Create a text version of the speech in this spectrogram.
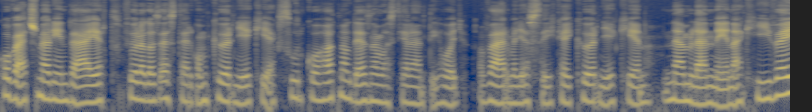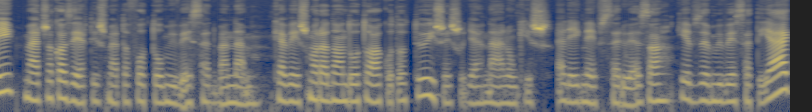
Kovács Melindáért, főleg az Esztergom környékiek szurkolhatnak, de ez nem azt jelenti, hogy a Vármegye székely környékén nem lennének hívei, már csak azért is, mert a fotóművészetben nem kevés maradandót alkotott ő is, és ugye nálunk is elég népszerű ez a képzőművészeti ág,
